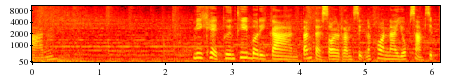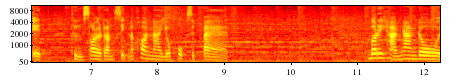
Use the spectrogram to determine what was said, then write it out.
าน มีเขตพื้นที่บริการตั้งแต่ซอยรังสิตนครนายก 31 ถึงซอยรังสิตนครนายก 68 บริหารงานโดย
